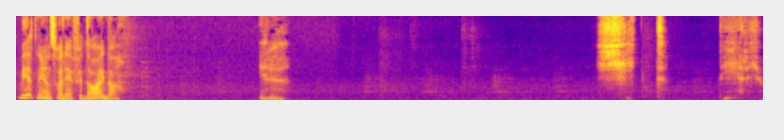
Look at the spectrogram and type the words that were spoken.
Vet ni ens vad det är för dag idag? Är det... Shit. Det är det ju.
